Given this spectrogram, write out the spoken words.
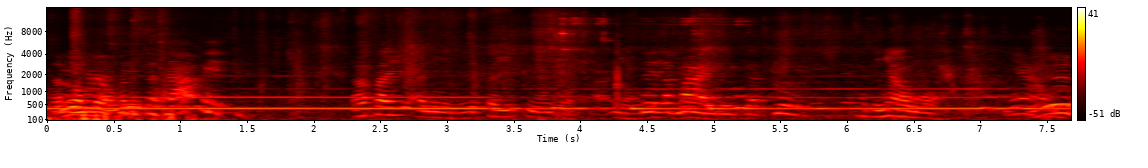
แต่รวมแล้วมันแล้วใส่อันนี้ใส่หยังก่อนอันนี้ระบายกระถุงมันจะเหงาบ่เนี่ย ขึ้น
